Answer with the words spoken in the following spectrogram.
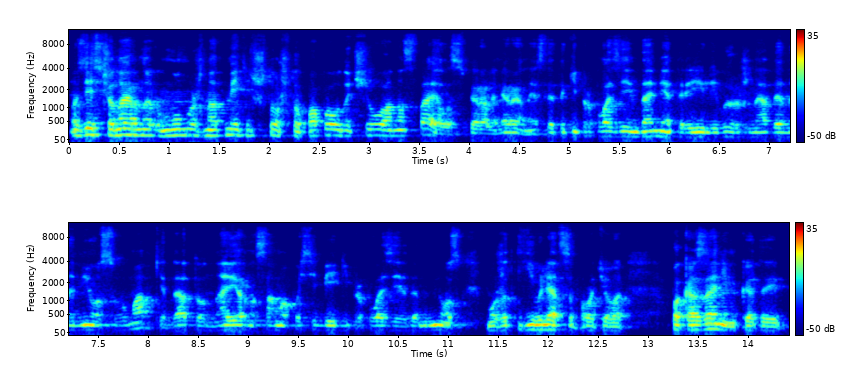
Но здесь еще, наверное, можно отметить что, что по поводу чего она ставилась, спираль Мирена. Если это гиперплазия эндометрия или выраженный аденомиоз в матке, да, то, наверное, сама по себе гиперплазия аденомиоз может являться противопоказанием к этой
